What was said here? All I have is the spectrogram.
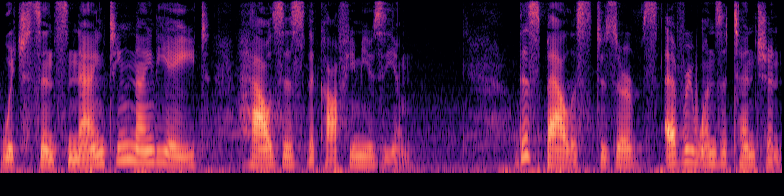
which since 1998 houses the Coffee Museum. This palace deserves everyone's attention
